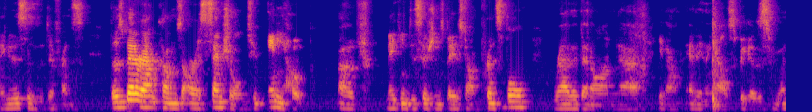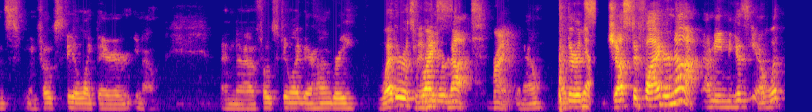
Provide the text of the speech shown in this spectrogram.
maybe this is the difference, those better outcomes are essential to any hope of making decisions based on principle rather than on uh, you know anything else. Because once when folks feel like they're you know, and uh, folks feel like they're hungry, whether it's It right is- or not, Right. you know whether it's justified or not. I mean because you know what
